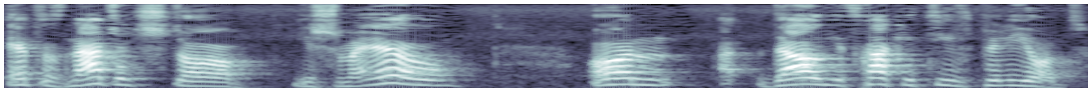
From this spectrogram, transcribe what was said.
Это значит, что Ишмаэл, он дал Ицхак идти вперед.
